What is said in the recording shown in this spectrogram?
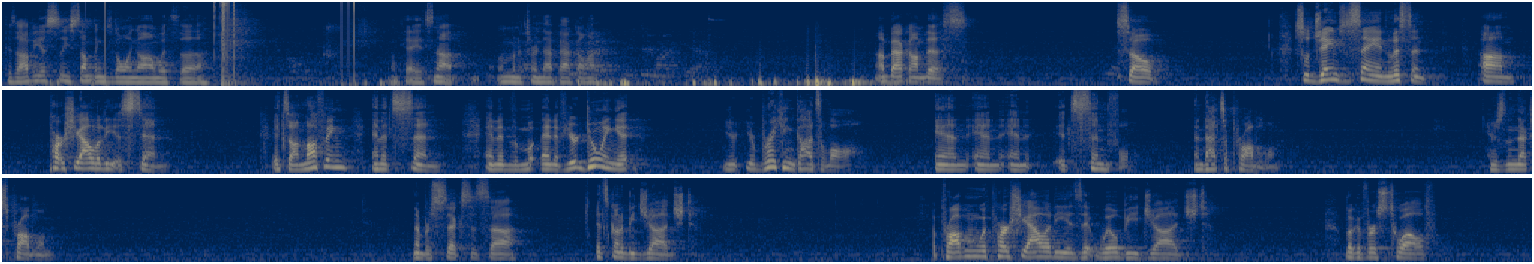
Because obviously something's going on with. Uh, okay, it's not. I'm going to turn that back on. I'm back on this. So, so James is saying, listen, um, partiality is sin. It's unloving and it's sin. And the, and if you're doing it, you're, you're breaking God's law. And, and, and it's sinful. And that's a problem. Here's the next problem. Number six, it's, uh, it's going to be judged. A problem with partiality is it will be judged. Look at verse 12.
